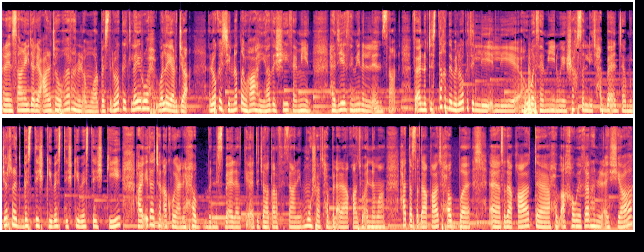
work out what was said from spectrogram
الإنسان يقدر يعالجها وغيرها من الأمور بس الوقت لا يروح ولا يرجع. الوقت يصير نطي وها هي هذا الشيء ثمين هدية ثمينة للإنسان. فإنه تستخدم الوقت اللي اللي هو ثمين ويا الشخص اللي تحبه أنت مجرد بس تشكي بس تشكي بس تشكي هاي إذا كان أكو يعني حب بالنسبة لك تجاه الطرف الثاني مو شرط حب العلاقات وإنما حتى صداقات حب آه، صداقات آه، حب أخوي غيرها من الأشياء.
